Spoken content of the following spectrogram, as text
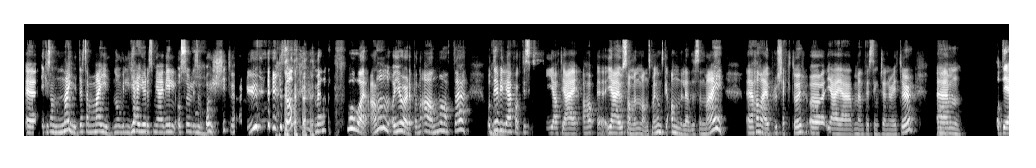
Eh, ikke sånn 'nei, dette er meg, nå vil jeg gjøre som jeg vil', og så liksom Mm. 'oi, shit, hvem er du?' ikke sant? Men går an å gjøre det på en annen måte. Og det vil jeg faktisk si at jeg eh, Jeg er jo sammen med en mann som er ganske annerledes enn meg. Eh, han er jo prosjektor, og jeg er manifesting generator. Um, og det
